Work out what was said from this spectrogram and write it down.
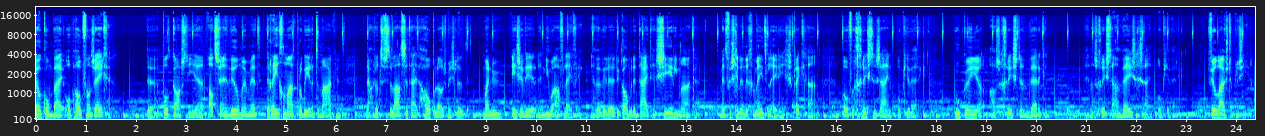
Welkom bij Op Hoop van Zegen. De podcast die uh, Adse en Wilmer met regelmaat proberen te maken. Nou, dat is de laatste tijd hopeloos mislukt. Maar nu is er weer een nieuwe aflevering. En we willen de komende tijd een serie maken met verschillende gemeenteleden in gesprek gaan over christen zijn op je werk. Hoe kun je als christen werken en als christen aanwezig zijn op je werk? Veel luisterplezier.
